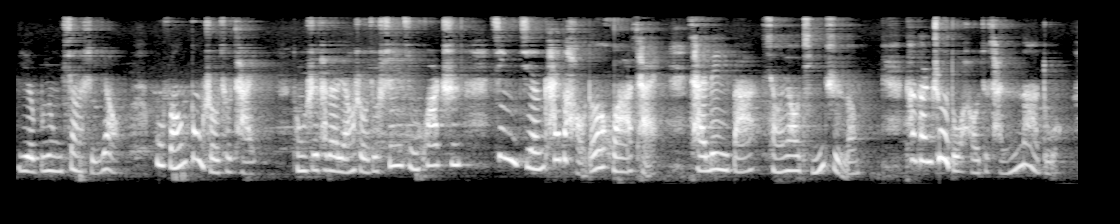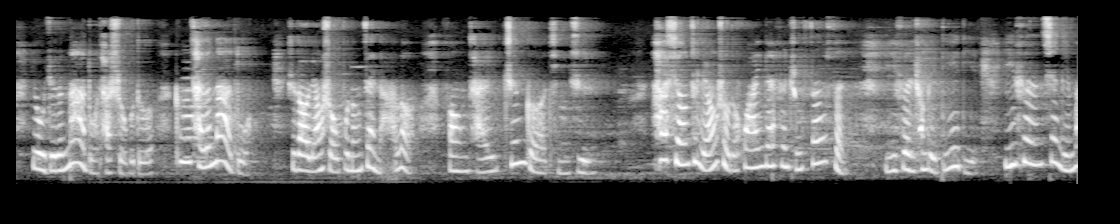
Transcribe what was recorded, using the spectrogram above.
也不用向谁要，不妨动手去采。同时，他的两手就伸进花枝，尽捡开的好的花采。采了一把，想要停止了，看看这朵好，就采了那朵，又觉得那朵他舍不得，更采了那朵，直到两手不能再拿了，方才真个停止。他想，这两手的花应该分成三份，一份传给爹爹，一份献给妈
